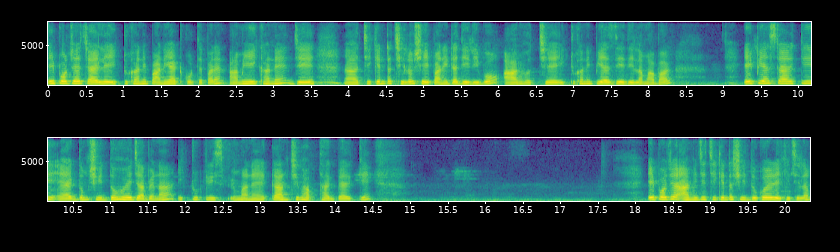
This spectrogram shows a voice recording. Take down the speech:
এই পর্যায়ে চাইলে একটুখানি পানি অ্যাড করতে পারেন। আমি এইখানে যে চিকেনটা ছিল সেই পানিটা দিয়ে দিব আর হচ্ছে একটুখানি পেঁয়াজ দিয়ে দিলাম আবার। এই পেঁয়াজটা আর কি একদম সিদ্ধ হয়ে যাবে না, একটু ক্রিসপি মানে ক্রাঞ্চি ভাব থাকবে আর কি। এই পর্যায়ে আমি যে চিকেনটা সিদ্ধ করে রেখেছিলাম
